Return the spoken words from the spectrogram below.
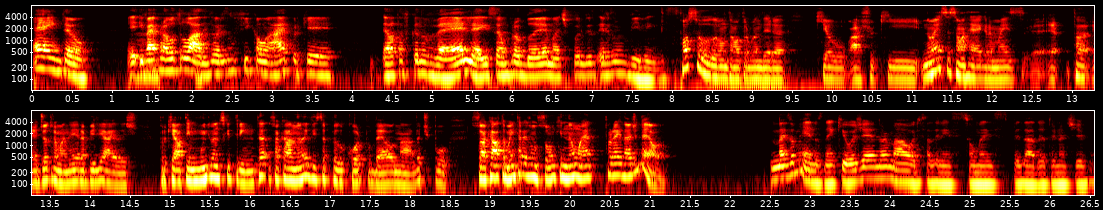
É, então. E, e vai pra outro lado. Então eles não ficam, ai, porque ela tá ficando velha, isso é um problema. Tipo, eles, eles não vivem isso. Posso levantar outra bandeira que eu acho que não é exceção à regra, mas é, é- tá- é de outra maneira, a Billie Eilish. Porque ela tem muito menos que 30, só que ela não é vista pelo corpo dela ou nada, tipo. Só que ela também traz um som que não é pra idade dela. Mais ou menos, né? Que hoje é normal eles fazerem esse som mais pesado e alternativo.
